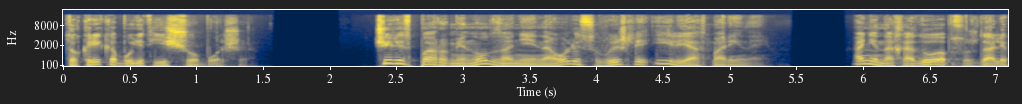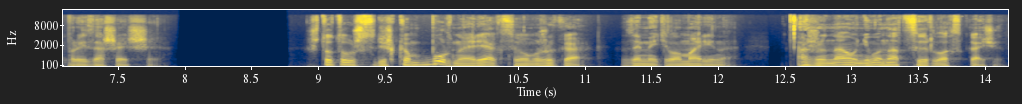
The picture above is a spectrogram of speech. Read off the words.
то крика будет еще больше. Через пару минут за ней на улицу вышли и Илья с Мариной. Они на ходу обсуждали произошедшее. «Что-то уж слишком бурная реакция у мужика», – заметила Марина. «А жена у него на цирлах скачет».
